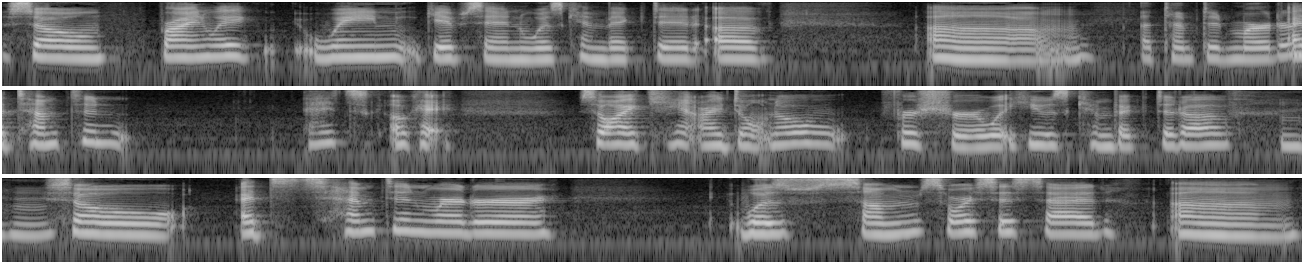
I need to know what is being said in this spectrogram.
So Brian Wayne Gibson was convicted of um, Attempted murder? attempted it's okay. So I can't I don't know for sure what he was convicted of. Mm-hmm. So attempted murder was some sources said. Um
